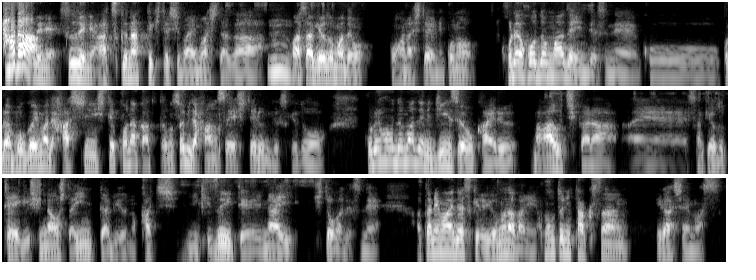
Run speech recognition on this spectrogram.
ただ すで、に、すでに熱くなってきてしまいましたが、うんまあ先ほどまでおお話したように、この、これほどまでにですね、こう、これは僕が今まで発信してこなかった、そういう意味で反省してるんですけど、これほどまでに人生を変える、まあ、会う力、えー先ほど定義し直したインタビューの価値に気づいていない人がですね、当たり前ですけど、世の中に本当にたくさんいらっしゃいます。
